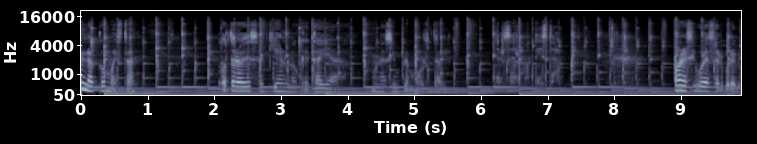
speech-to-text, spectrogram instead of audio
Hola, ¿cómo están? Otra vez aquí en lo que calla una simple mortal tercer mundista. Ahora sí voy a ser breve.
